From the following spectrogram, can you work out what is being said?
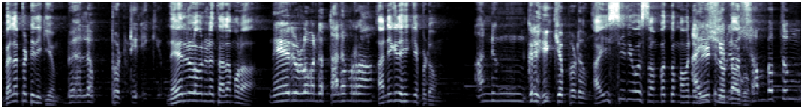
ബലപ്പെട്ടിരിക്കും. ബലപ്പെട്ടിരിക്കും. നേരിലുള്ളവരുടെ തലമുറ നേരിലുള്ളവന്റെ തലമുറ അനുഗ്രഹിക്കപ്പെടും. അനുഗ്രഹിക്കപ്പെടും. ഐശ്വര്യവും സമ്പത്തും അവന്റെ വീട്ടിലുണ്ടാകും. സമ്പത്തും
